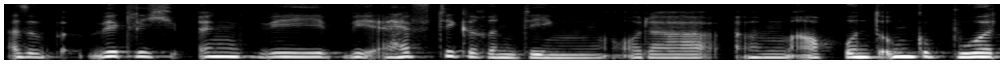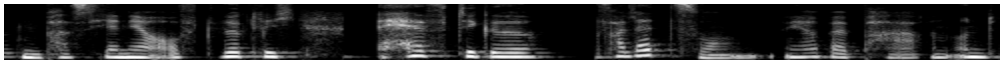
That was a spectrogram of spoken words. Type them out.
also wirklich irgendwie wie heftigeren Dingen oder ähm, auch rund um Geburten passieren ja oft wirklich heftige Verletzungen, ja, bei Paaren. Und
